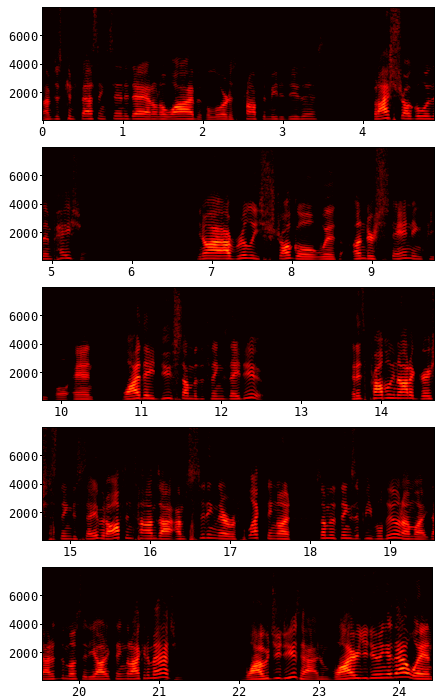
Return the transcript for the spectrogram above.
I'm just confessing sin today. I don't know why, but the Lord has prompted me to do this. But I struggle with impatience. You know, I, I really struggle with understanding people and why they do some of the things they do. And it's probably not a gracious thing to say, but oftentimes I, am sitting there reflecting on some of the things that people do, and I'm like, that is the most idiotic thing that I can imagine. Why would you do that? And why are you doing it that way? And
